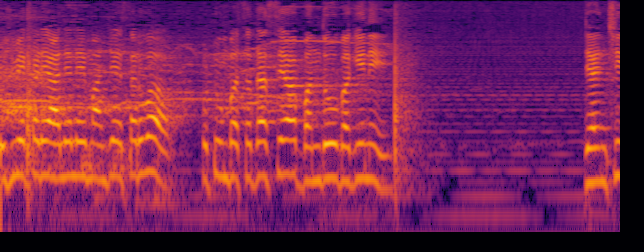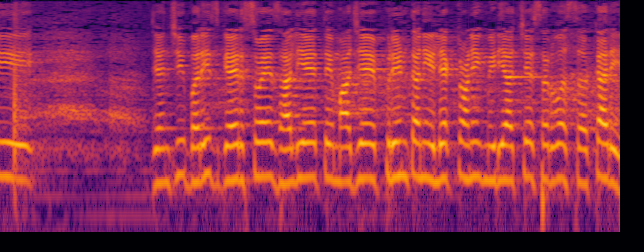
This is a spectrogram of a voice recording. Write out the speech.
उजवीकडे आलेले माझे सर्व कुटुंब सदस्य बंधू भगिनी ज्यांची ज्यांची बरीच गैरसोय झाली आहे ते माझे प्रिंट आणि इलेक्ट्रॉनिक मीडियाचे सर्व सहकारी.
